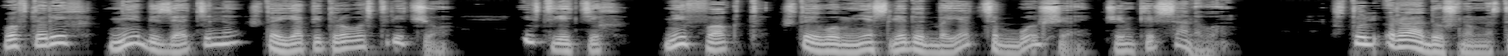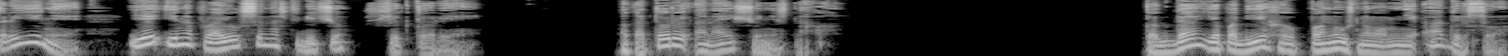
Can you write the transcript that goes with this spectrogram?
во-вторых, не обязательно, что я Петрова встречу. И в-третьих, не факт, что его мне следует бояться больше, чем Кирсанову. В столь радушном настроении я и направился на встречу с Викторией, о которой она еще не знала. Когда я подъехал по нужному мне адресу,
